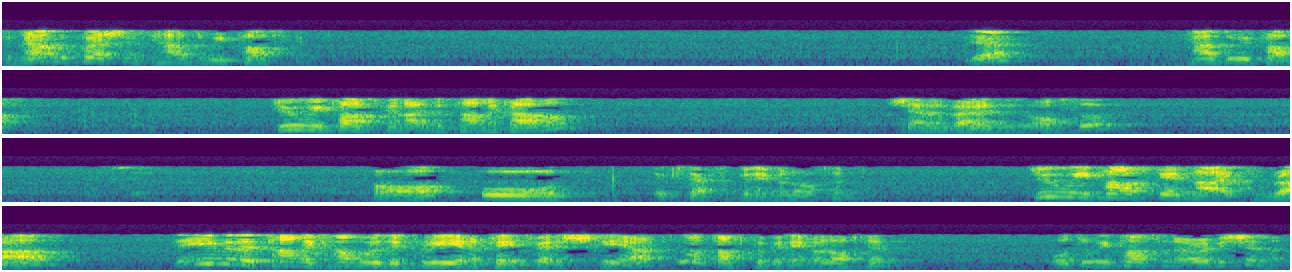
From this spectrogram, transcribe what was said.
So now the question is, how do we pass it? Yeah? How do we pass it? Do we pass it like the Tanna Kamma? Shem and Vered is also. Or, or, except for B'nai Malachim. Do we pass it like Rav? That even the Tanna Kamma would agree in a place where it's Shkia, not Dafka B'nai Malachim. Or do we pass like Rabbi Shimon?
